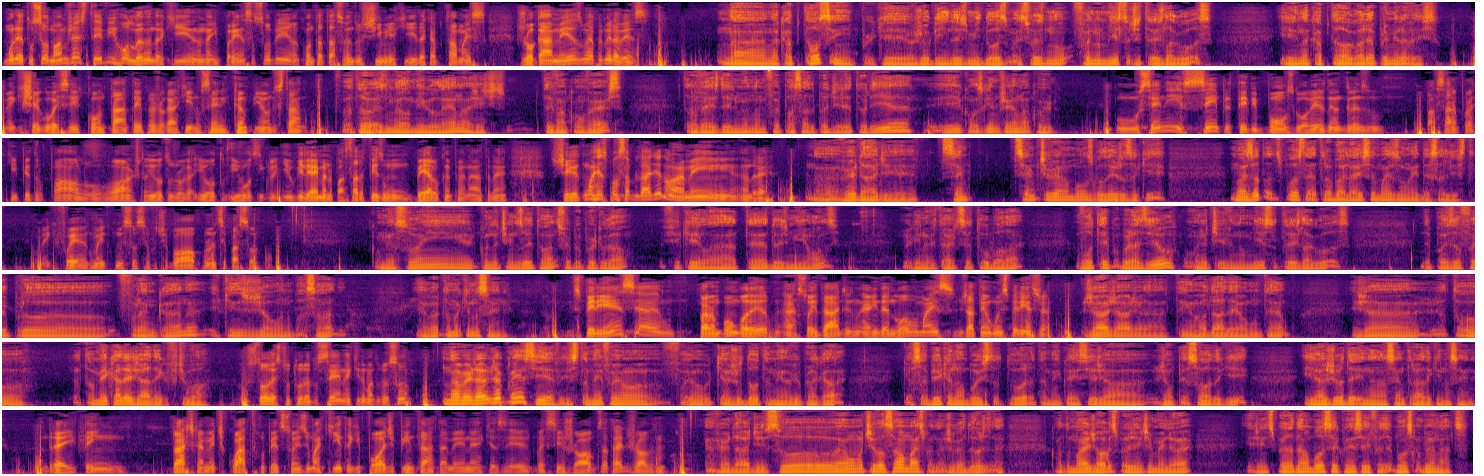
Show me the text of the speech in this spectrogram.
Moreto, o seu nome já esteve rolando aqui na imprensa sobre a contratação dos times aqui da capital, mas jogar mesmo é a primeira vez? Na, na capital, sim, porque eu joguei em 2012, mas foi no, foi no misto de Três Lagoas. E na capital agora é a primeira vez. Como é que chegou esse contato aí para jogar aqui no CN, campeão do estado? Foi através do meu amigo Leno, a gente teve uma conversa. Através dele, meu nome foi passado para a diretoria e conseguimos chegar no acordo. O CN sempre teve bons goleiros, né? Grandes passaram por aqui, Pedro Paulo, Washington e outros e, outro, e outros. E o Guilherme ano passado fez um belo campeonato, né? Chega com uma responsabilidade enorme, hein, André? Na verdade, sempre, sempre tiveram bons goleiros aqui, mas eu estou disposto a trabalhar e ser mais um aí dessa lista. Como é que foi? Como é que começou seu futebol? Por onde você passou? Começou em quando eu tinha 18 anos, fui para Portugal. Fiquei lá até 2011. Joguei no Vitória de Setúbal lá. Voltei para o Brasil, onde eu tive no misto Três Lagoas. Depois eu fui para Francana e 15 de Jaú ano passado. E agora estamos aqui no Sene. Experiência para um bom goleiro, a sua idade ainda é novo, mas já tem alguma experiência já? Já, já, já tenho rodado aí há algum tempo. E já, já tô, já tô meio calejado aí com o futebol. Gostou da estrutura do Sene aqui do Mato Grosso do Sul? Na verdade eu já conhecia, isso também foi o, foi o que ajudou também a vir para cá. Que eu sabia que era uma boa estrutura, também conhecia já, já o pessoal daqui e ajuda aí na nossa entrada aqui no Sene. André, e tem praticamente quatro competições e uma quinta que pode pintar também, né? Quer dizer, vai ser jogos atrás de jogos, né? É verdade, isso é uma motivação a mais para nós jogadores, né? Quanto mais jogos para a gente é melhor e a gente espera dar uma boa sequência e fazer bons campeonatos.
